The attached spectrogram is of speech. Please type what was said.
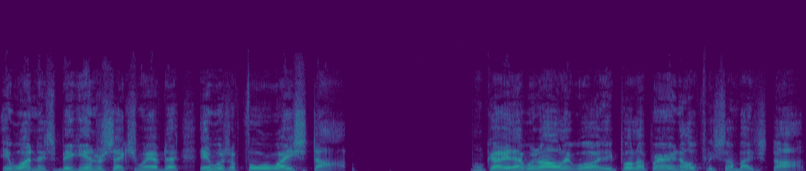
it wasn't this big intersection we have today. It was a four-way stop. Okay, that was all it was. He pulled up there and hopefully somebody stopped.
